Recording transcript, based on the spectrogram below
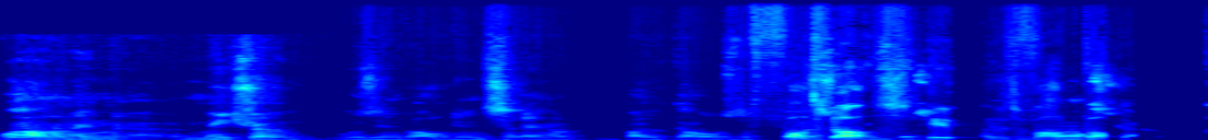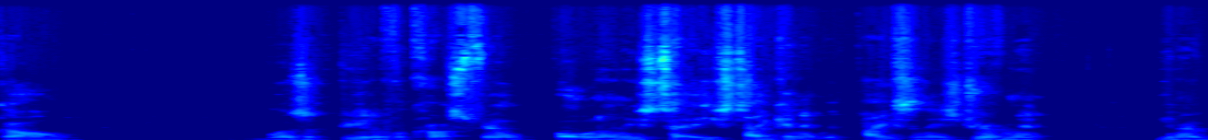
Well, I mean, Mitro was involved in setting up both goals. The first both goals. Was, he was involved. Both. Goal was a beautiful cross-field ball, and he's ta- he's taken it with pace and he's driven it, you know,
